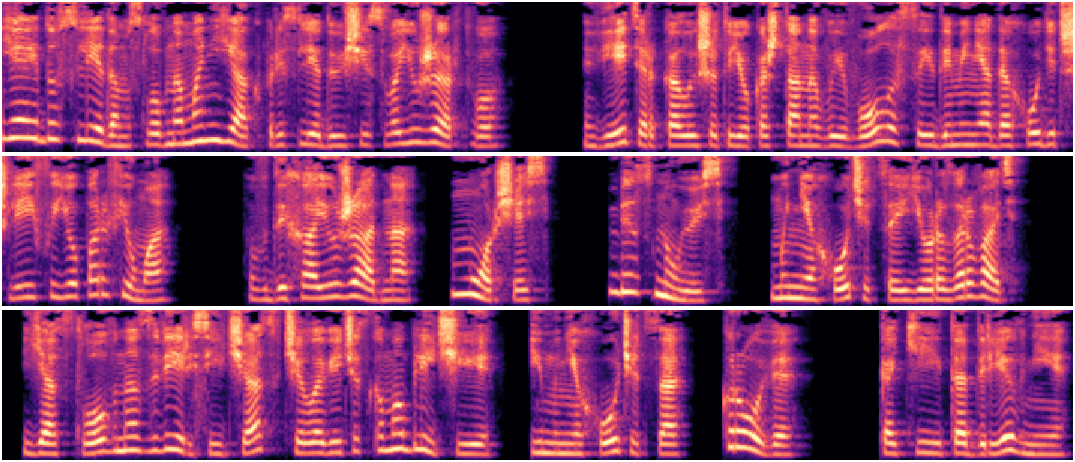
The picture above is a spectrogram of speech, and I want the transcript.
Я иду следом, словно маньяк, преследующий свою жертву. Ветер колышет ее каштановые волосы, и до меня доходит шлейф ее парфюма. Вдыхаю жадно, морщась, беснуюсь. Мне хочется ее разорвать. Я словно зверь сейчас в человеческом обличии, и мне хочется крови. Какие-то древние,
